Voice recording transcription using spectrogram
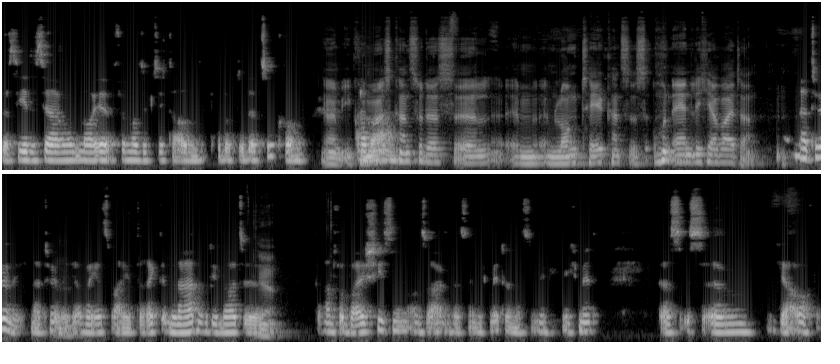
dass jedes Jahr neue 75.000 Produkte dazukommen. Ja, Im E-Commerce kannst du das, äh, im, im Longtail kannst du es unendlich erweitern. Natürlich, natürlich. Aber jetzt war ich direkt im Laden, wo die Leute ja daran vorbeischießen und sagen, das nehme ich mit und das nehme ich nicht mit. Das ist ähm, ja auch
